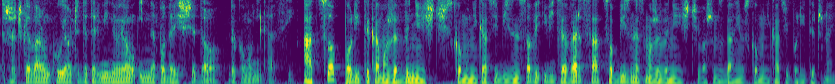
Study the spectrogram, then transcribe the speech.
troszeczkę warunkują czy determinują inne podejście do, do komunikacji. A co polityka może wynieść z komunikacji biznesowej i vice versa, co biznes może wynieść waszym zdaniem z komunikacji politycznej?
